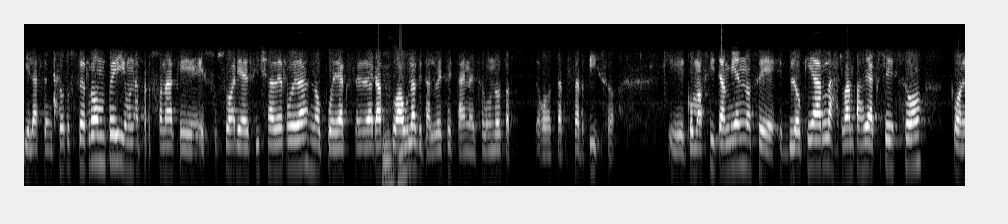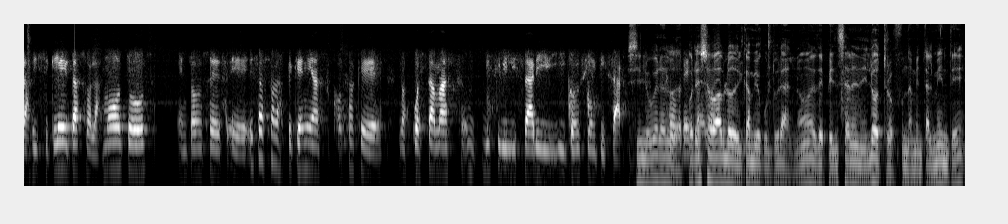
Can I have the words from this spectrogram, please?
y el ascensor se rompe y una persona que es usuaria de silla de ruedas no puede acceder a su aula que tal vez está en el segundo o tercer piso. Eh, como así también, no sé, bloquear las rampas de acceso con las bicicletas o las motos, entonces, eh, esas son las pequeñas cosas que nos cuesta más visibilizar y, concientizar. Sin lugar a dudas. Por eso hablo del cambio cultural, ¿no? De pensar en el otro fundamentalmente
